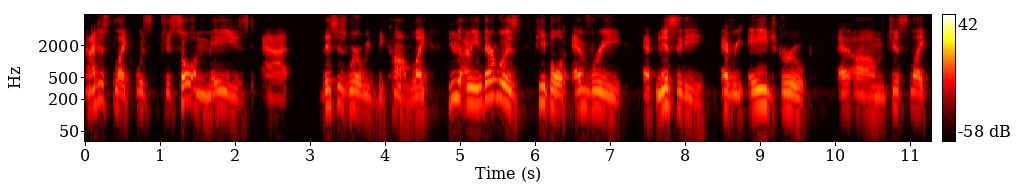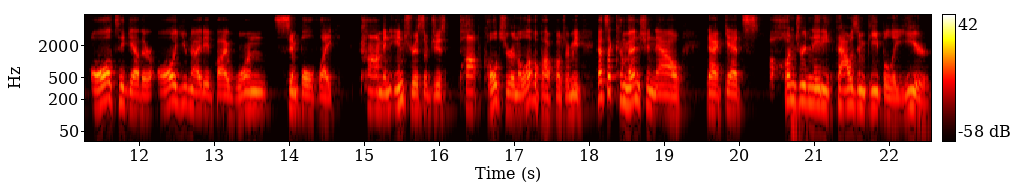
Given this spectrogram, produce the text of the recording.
and I just like was just so amazed at this is where we've become. Like you, I mean, there was people of every ethnicity, every age group, eh, um, just like all together, all united by one simple like common interest of just pop culture and the love of pop culture. I mean, that's a convention now that gets 180,000 people a year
